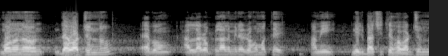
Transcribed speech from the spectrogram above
মনোনয়ন দেওয়ার জন্য এবং আল্লাহ রব্বুল আলমিনের রহমতে আমি নির্বাচিত হওয়ার জন্য।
